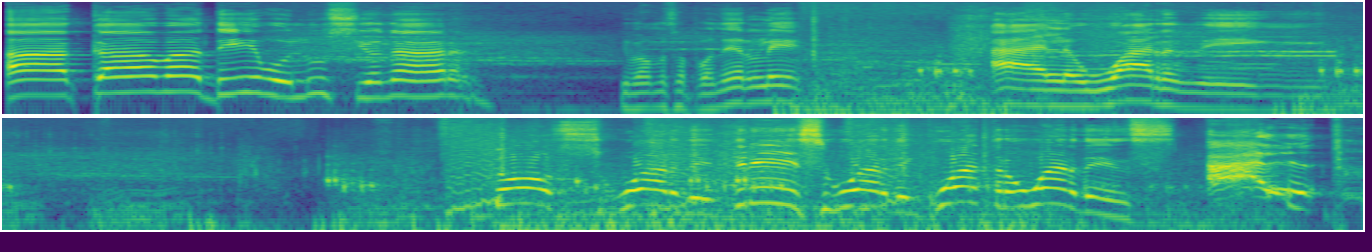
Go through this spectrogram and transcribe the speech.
Acaba de evolucionar. Y vamos a ponerle al Warden. Dos Warden, tres Warden, cuatro Wardens. ¡Al!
